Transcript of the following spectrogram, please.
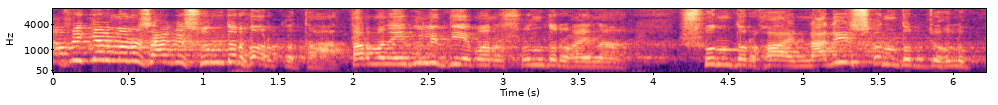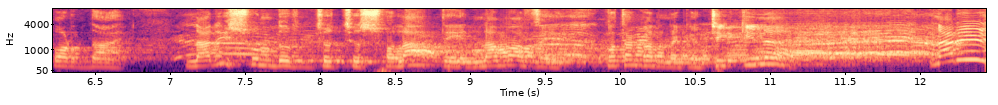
আফ্রিকার মানুষ আগে সুন্দর হওয়ার কথা। তার মানে এগুলি দিয়ে মানুষ সুন্দর হয় না। সুন্দর হয়, নারীর সৌন্দর্য হলো পর্দায়। নারীর সৌন্দর্য হচ্ছে সলাতে, নামাজে। কথা ঠিক কিনা? নারীর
